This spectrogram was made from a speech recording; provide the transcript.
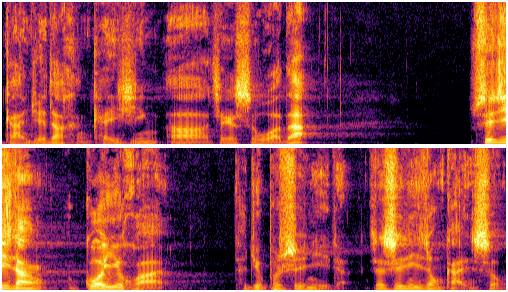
感觉到很开心啊，这个是我的。实际上过一会儿，它就不是你的，这是一种感受。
